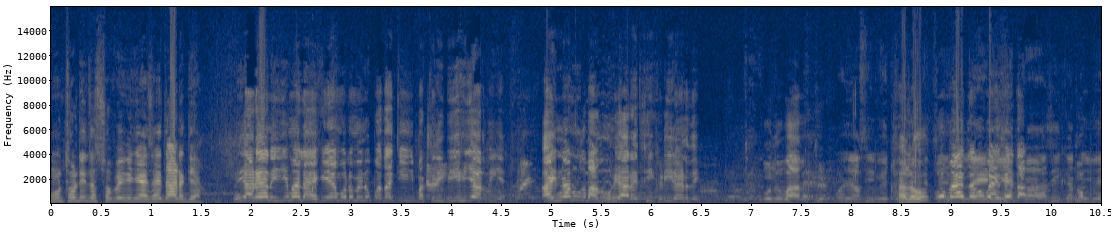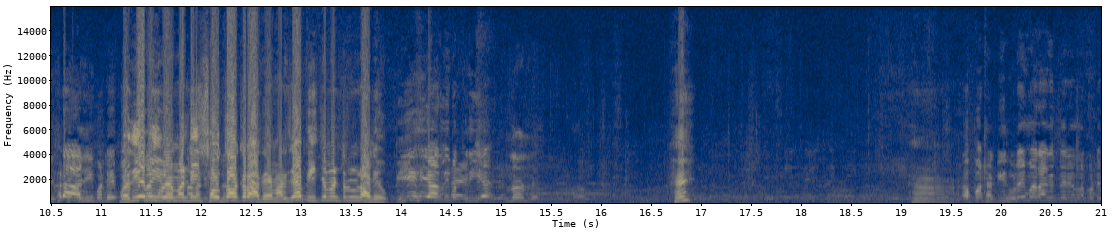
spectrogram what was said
ਹੁਣ ਤੁਹਾਡੀ ਦੱਸੋ ਭਈ ਗੰਜਾਇਸ਼ ਹੈ ਧੜ ਗਿਆ। ਨਹੀਂ ਅੜਿਆ ਨਹੀਂ ਜੀ ਮੈਂ ਲੈ ਕੇ ਆਇਆ ਬੋਲੋ ਮੈਨੂੰ ਪਤਾ ਚੀਜ਼ ਬੱਕਰੀ 20000 ਦੀ ਹੈ। ਆ ਇਹਨਾਂ ਨੂੰ ਦਵਾ ਦੂੰ 1000 ਇੱਥੇ ਹੀ ਖੜੀ ਰਹਿਣ ਦੇ। ਉਦੋਂ ਬਾਅਦ। ਓਏ ਅਸੀਂ ਵੇਚ ਹੈਲੋ? ਉਹ ਮੈਂ ਤੈਨੂੰ ਪੈਸੇ ਦਾ ਅਸੀਂ ਕਰਨੀ ਵੇਚ ਖੜਾ ਜੀ ਵੱਡੇ ਵਧੀਆ ਭਈ ਵੇ ਮੰਡੀ ਸੌਦਾ ਕਰਾ ਦੇ ਮਰ ਜਾ 20 ਮਿੰਟ ਨੂੰ ਲਾ ਲਿਓ। 20000 ਦੀ ਬੱਕਰੀ ਹੈ। ਲੈ ਲੈ। ਹੈ? ਹਾਂ। ਆਪਾਂ ਠੱਗੀ ਥੋੜੇ ਮਾਰਾਂਗੇ ਤੇਰੇ ਨਾਲ ਵੱਡੇ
